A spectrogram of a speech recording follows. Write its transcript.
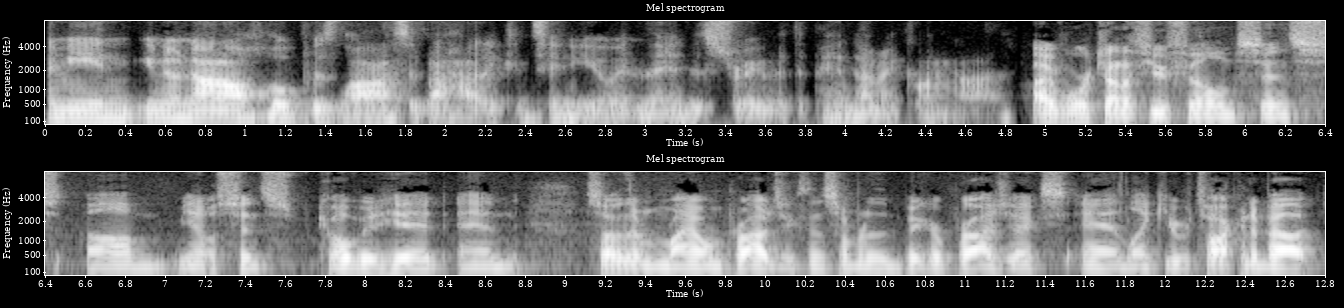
I mean, you know, not all hope was lost about how to continue in the industry with the pandemic going on. I've worked on a few films since, um, you know, since COVID hit and, some of them are my own projects and some of the bigger projects. And like you were talking about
